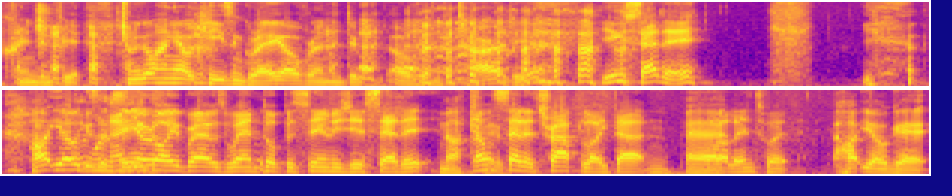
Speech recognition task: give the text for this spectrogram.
Cringing for you. Do you want to go hang out with Keys and Gray over and do over in Qatar, do you? You said it. Yeah. Hot yoga's a And thing. your eyebrows went up as soon as you said it. Not true. Don't set a trap like that and Uh, fall into it. Hot yoga.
